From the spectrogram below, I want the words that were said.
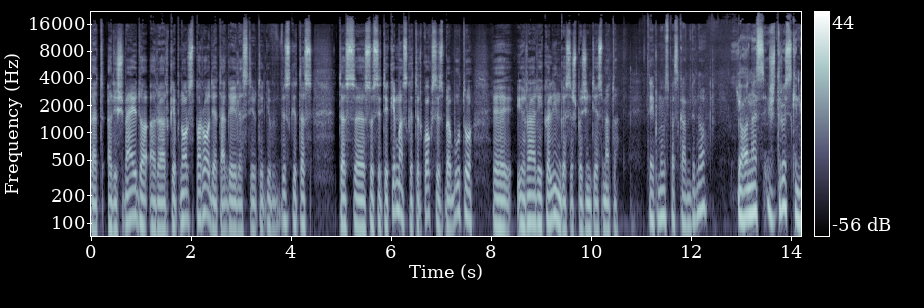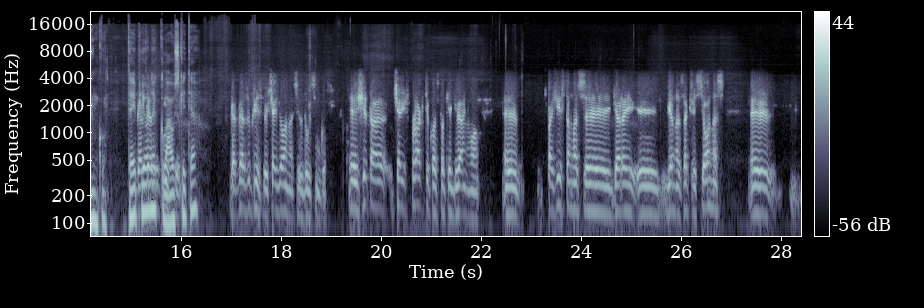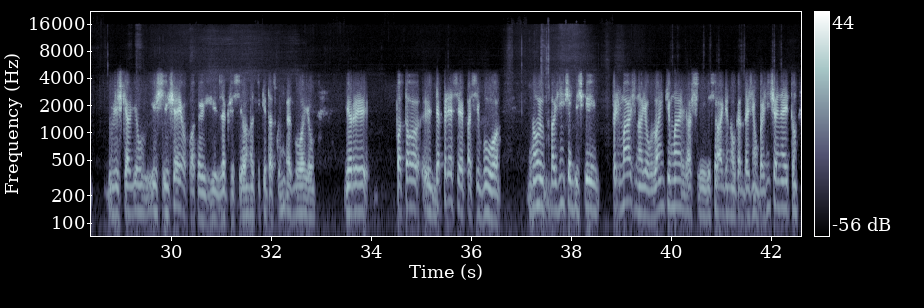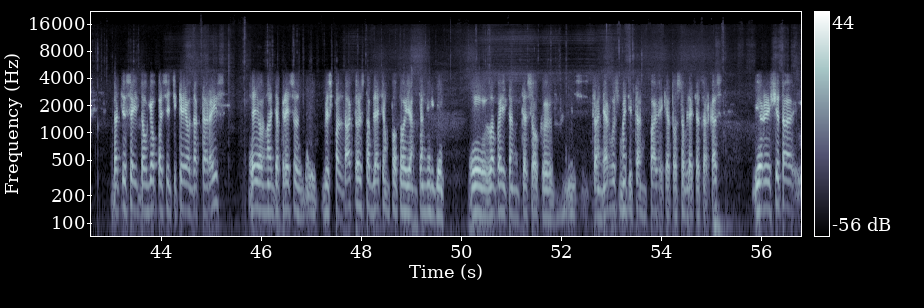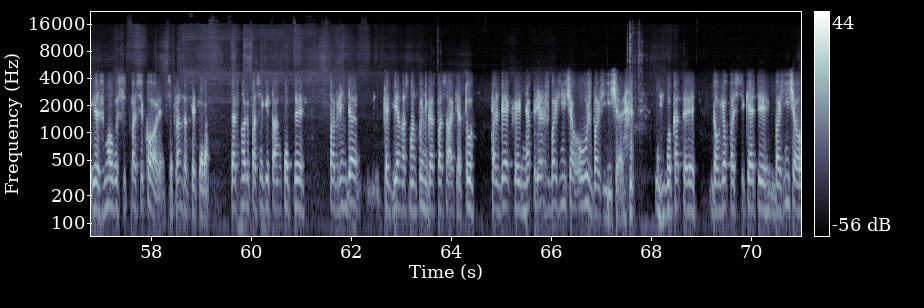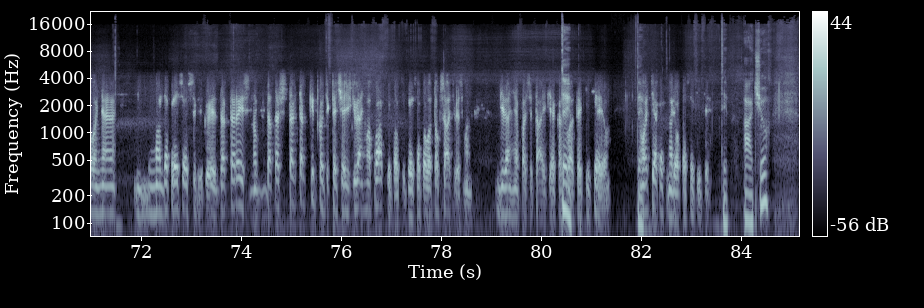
bet ar išveido, ar, ar kaip nors parodė tą gailestį. Taigi visgi tas, tas susitikimas, kad ir koks jis bebūtų, yra reikalingas iš pažinties metu. Taip, mums paskambino. Jonas iš druskininkų. Taip, Jonai, klauskite. Garbėzu Kristui, čia Jonas iš Dūsingų. E, šitą čia iš praktikos tokio gyvenimo. E, pažįstamas e, gerai vienas zakristijonas, reiškia, jau iš, išėjo po to zakristijonas, kitas kunigas buvo jau. Ir po to depresija pasibuvo. Nu, bažnyčia biškai primažino jau lankymą, aš vis raginau, kad dažniau bažnyčia neitų, bet jisai daugiau pasitikėjo daktarais ėjo nuo depresijos vis pas daktarus tabletėm, po to jam ten irgi e, labai ten tiesiog e, tą nervus matyti, ten paveikė tos tabletės ar kas. Ir šitą žmogus pasikorė. Suprantat, kaip yra. Tai aš noriu pasakyti tam, kad e, pagrindė, kaip vienas man kunigas pasakė, tu kalbėk ne prieš bažnyčią, o už bažnyčią. nu, kad daugiau pasitikėti bažnyčią, o ne nuo depresijos daktarais, nu, bet aš tarp, tarp kitko tik tai čia iš gyvenimo praktikos, tai sakau, va, toks atvejis man gyvenime pasitaikė, kad Taip. va, tai tikėjau. Taip. O tiek, kas norėjau pasakyti. Taip, ačiū.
